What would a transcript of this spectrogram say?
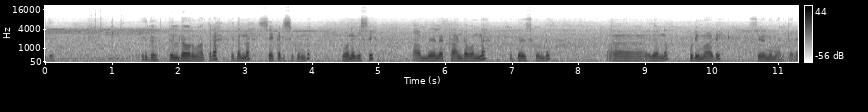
ಇದು ಇದು ತಿಳಿದವರು ಮಾತ್ರ ಇದನ್ನು ಶೇಖರಿಸಿಕೊಂಡು ಒಣಗಿಸಿ ಆ ಮೇಲೆ ಕಾಂಡವನ್ನು ಉಪಯೋಗಿಸ್ಕೊಂಡು ಇದನ್ನು ಪುಡಿ ಮಾಡಿ ಸೇವನೆ ಮಾಡ್ತಾರೆ.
